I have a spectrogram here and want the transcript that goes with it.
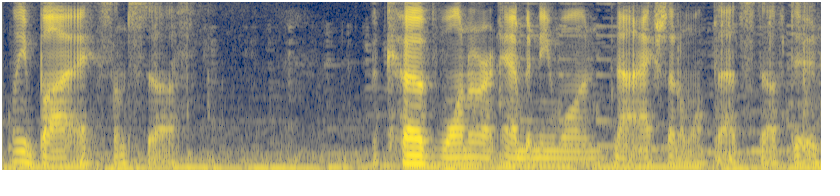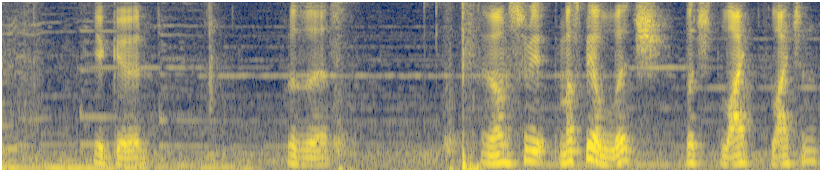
Let me buy some stuff. A curved one or an ebony one. Nah, actually I don't want that stuff, dude. You're good. What is this? It must be, it must be a lich? Lich, lich, lichen?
